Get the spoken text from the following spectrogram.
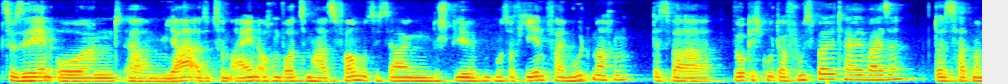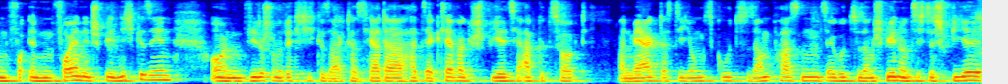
zu sehen. Und ähm, ja, also zum einen auch ein Wort zum HSV muss ich sagen, das Spiel muss auf jeden Fall Mut machen. Das war wirklich guter Fußball teilweise. Das hat man in, vorher in den Spielen nicht gesehen. Und wie du schon richtig gesagt hast, Hertha hat sehr clever gespielt, sehr abgezockt. Man merkt, dass die Jungs gut zusammenpassen, sehr gut zusammen spielen und sich das Spiel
